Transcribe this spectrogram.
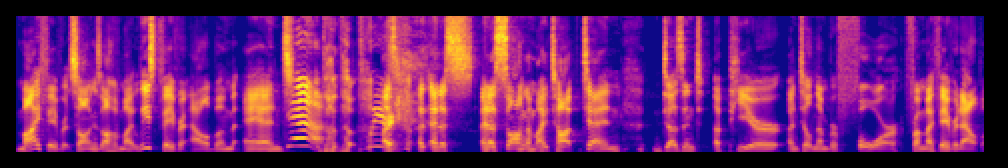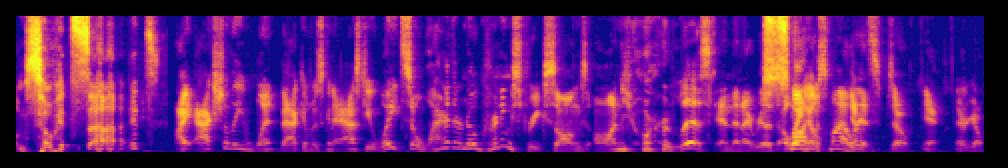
My favorite song is off of my least favorite album, and Yeah, the- the- weird. a- and a and a song on my top ten doesn't appear until number four from my favorite album. So it's uh, it's I actually went back and was going to ask you, wait, so why are there no Grinning Streak songs on your list? And then I realized, oh wait, no, Smile. Smile Yeah. is. So yeah, there you go.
